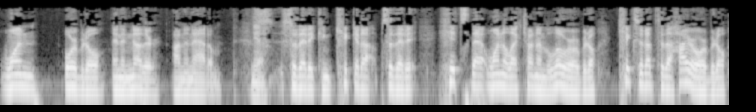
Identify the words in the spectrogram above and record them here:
one orbital and another on an atom Yeah. so that it can kick it up, so that it hits that one electron in the lower orbital, kicks it up to the higher orbital,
